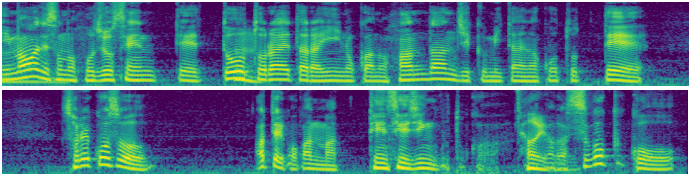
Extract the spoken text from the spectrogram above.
今までその補助線ってどう捉えたらいいのかの判断軸みたいなことってそれこそ合ってるか分かんない、まあ、天聖人語とか,、はいはい。なんかすごくこう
